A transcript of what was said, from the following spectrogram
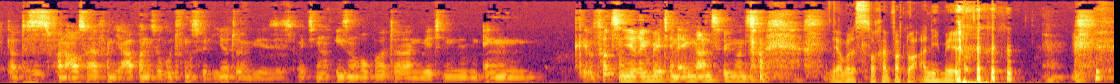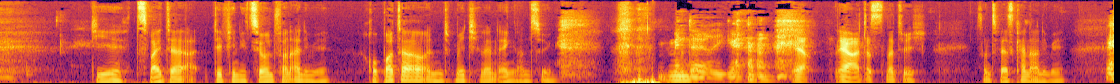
Ich glaube, dass es von außerhalb von Japan so gut funktioniert irgendwie. Dieses Mädchen Riesenroboter, ein Mädchen in engen 14-jährigen Mädchen in engen Anzügen und so. Ja, aber das ist doch einfach nur Anime. die zweite Definition von Anime. Roboter und Mädchen in engen Anzügen. Minderjährige. ja, ja, das ist natürlich. Sonst wäre es kein Anime.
